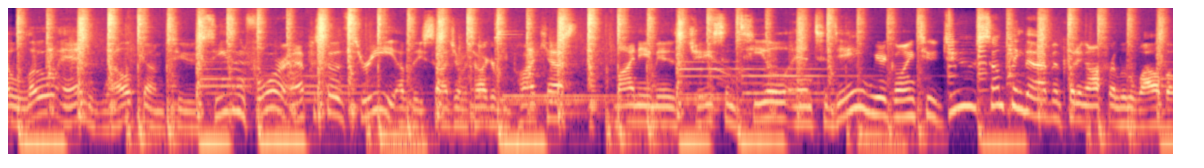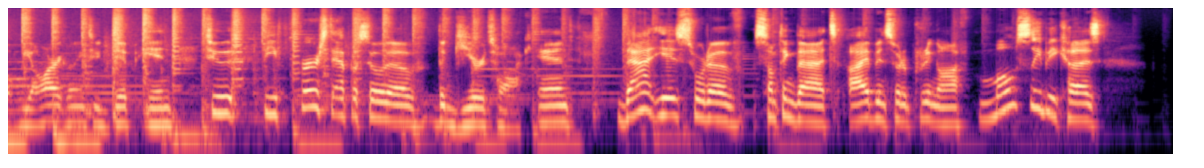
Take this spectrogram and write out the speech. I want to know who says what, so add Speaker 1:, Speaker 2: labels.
Speaker 1: hello, and welcome to season four, episode three of the Saja Photography Podcast. My name is Jason Teale, and today we are going to do something that I've been putting off for a little while, but we are going to dip into the first episode of the Gear Talk. And that is sort of something that I've been sort of putting off mostly because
